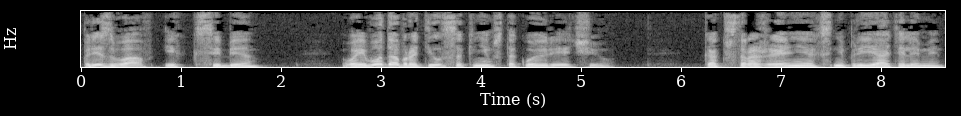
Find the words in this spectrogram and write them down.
Призвав их к себе, воевода обратился к ним с такой речью. «Как в сражениях с неприятелями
